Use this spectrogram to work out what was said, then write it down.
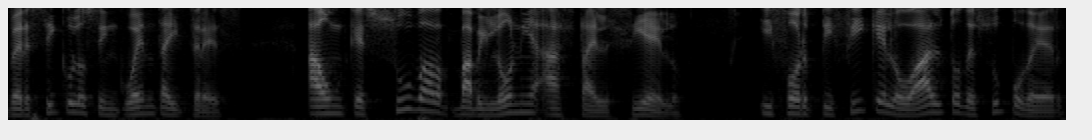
versículo 53, aunque suba Babilonia hasta el cielo y fortifique lo alto de su poder,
